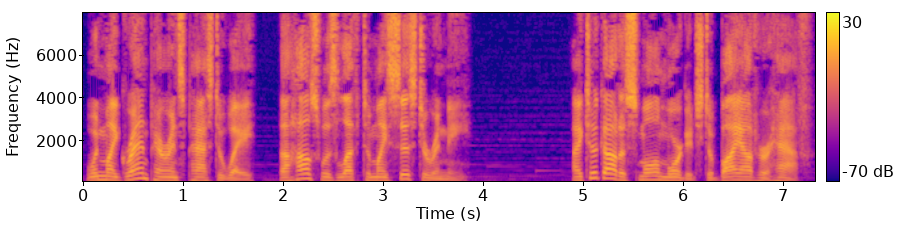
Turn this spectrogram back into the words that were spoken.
When my grandparents passed away, the house was left to my sister and me. I took out a small mortgage to buy out her half.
